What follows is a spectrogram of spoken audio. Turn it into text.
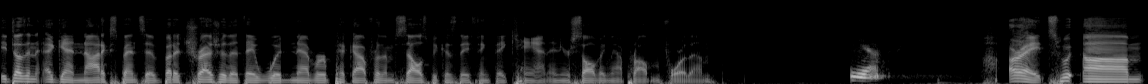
It doesn't again not expensive, but a treasure that they would never pick out for themselves because they think they can't, and you're solving that problem for them. Yeah. All right, sw- um,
